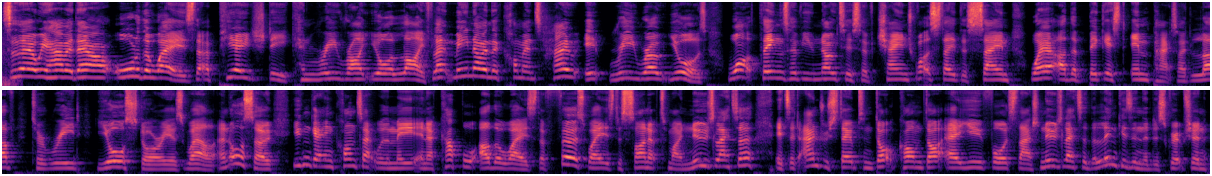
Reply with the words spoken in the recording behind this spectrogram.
So there we have it. There are all of the ways that a PhD can rewrite your life. Let me know in the comments how it rewrote yours. What things have you noticed have changed? What has stayed the same? Where are the biggest impacts? I'd love to read your story as well. And also, you can get in contact with me in a couple other ways. The first way is to sign up to my newsletter. It's at andrewstapleton.com.au forward slash newsletter. The link is in the description.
